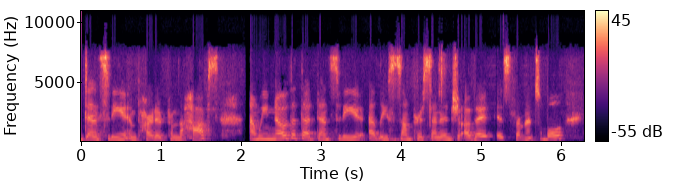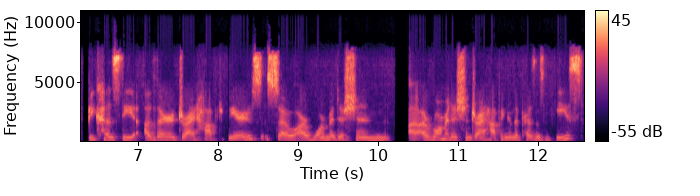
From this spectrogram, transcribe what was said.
density imparted from the hops. And we know that that density, at least some percentage of it, is fermentable because the other dry hopped beers, so our warm addition, uh, our warm addition dry hopping in the presence of yeast,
